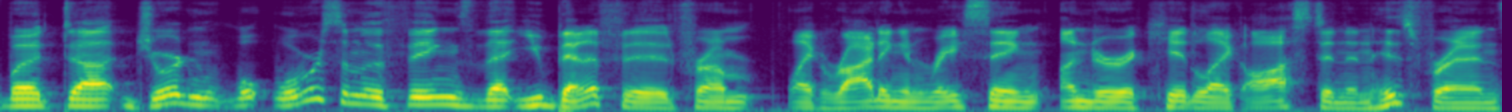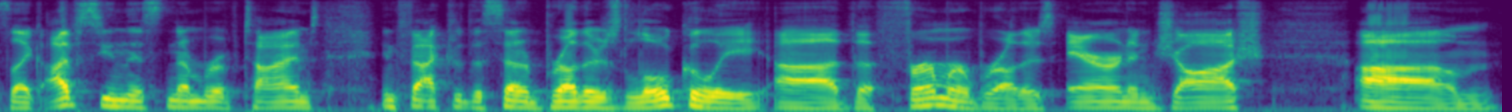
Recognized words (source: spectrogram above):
But uh, Jordan, what, what, were some of the things that you benefited from, like riding and racing under a kid like Austin and his friends? Like I've seen this number of times. In fact, with a set of brothers locally, uh, the Firmer brothers, Aaron and Josh. Um,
